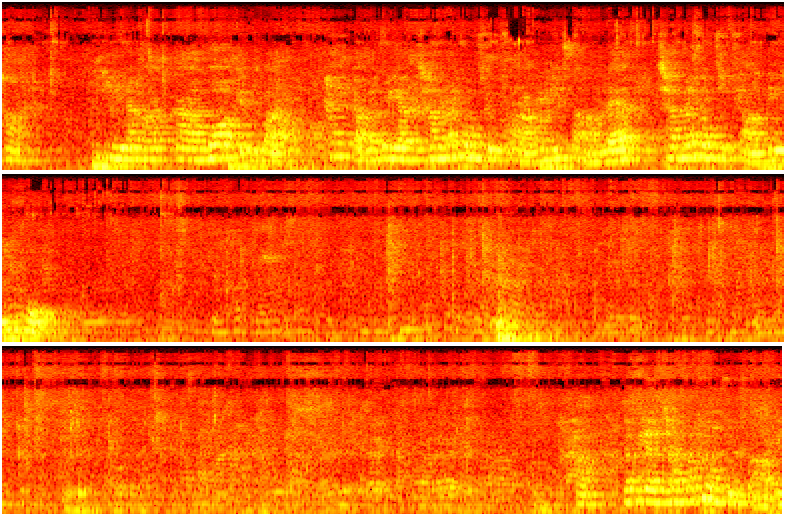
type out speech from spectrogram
ค่ะพิธีนะคะการมอบเกียรติบัตรให้กับนักเรียนชั้นมัธยมศึกษาปีที่ 3 และชั้นมัธยมศึกษาปีที่ 6 ค่ะนักเรียนชั้นมัธยมศึกษาปี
